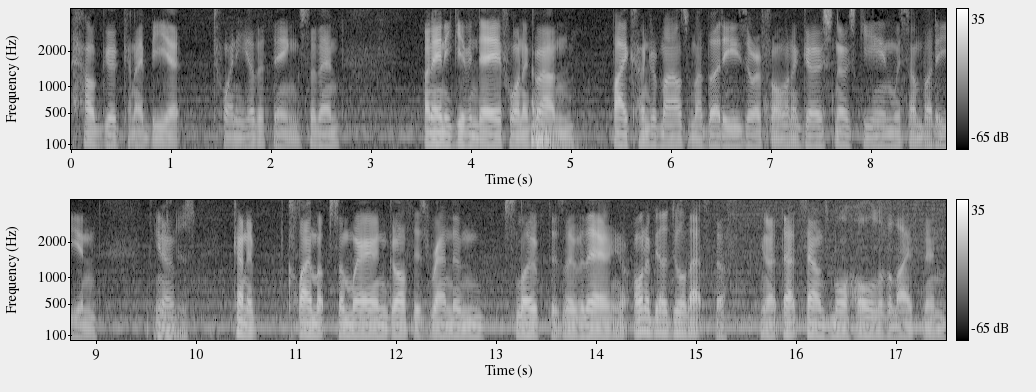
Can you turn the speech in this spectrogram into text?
how good can I be at 20 other things? So then on any given day, if I want to go out and bike 100 miles with my buddies, or if I want to go snow skiing with somebody and you know Just- kind of climb up somewhere and go off this random slope that's over there. You know, I want to be able to do all that stuff. You know, that sounds more whole of a life than.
